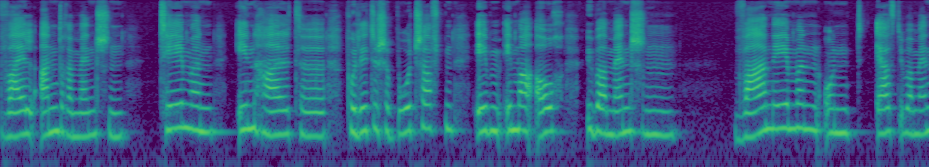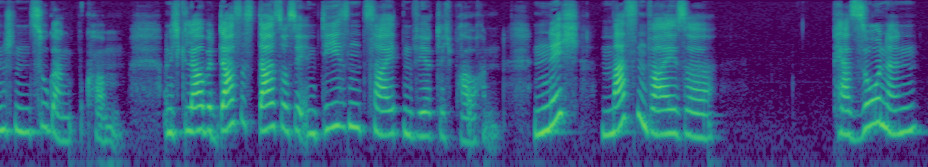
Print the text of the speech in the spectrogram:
weil andere Menschen Themen, Inhalte, politische Botschaften eben immer auch über Menschen wahrnehmen und erst über Menschen Zugang bekommen. Und ich glaube, das ist das, was wir in diesen Zeiten wirklich brauchen. Nicht massenweise Personen,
